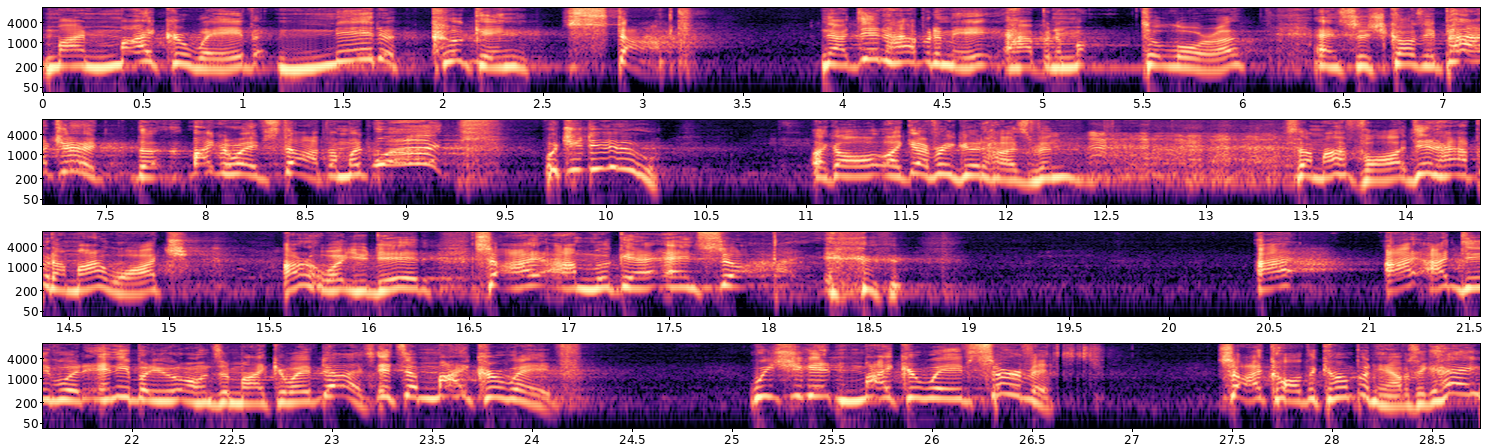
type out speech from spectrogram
my microwave mid cooking stopped. Now, it didn't happen to me, it happened to Laura. And so she calls me, Patrick, the microwave stopped. I'm like, what? What'd you do? Like all, like every good husband. it's not my fault. It didn't happen on my watch. I don't know what you did. So I, am looking at, and so I, I, I did what anybody who owns a microwave does. It's a microwave. We should get microwave service. So I called the company. I was like, hey,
